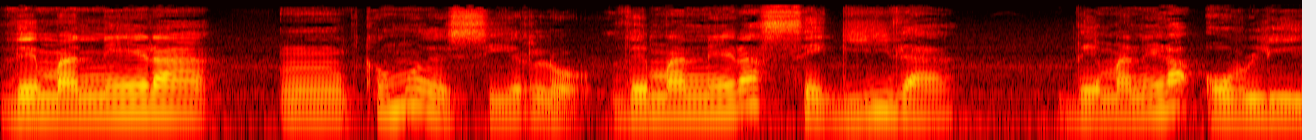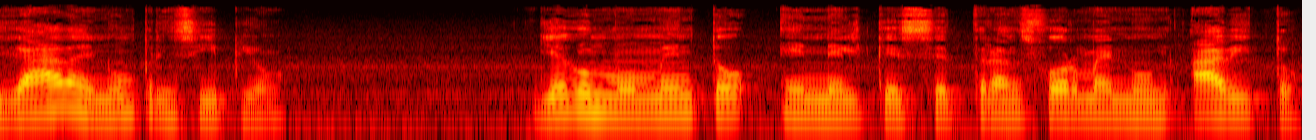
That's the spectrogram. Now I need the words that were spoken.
de manera, mm, ¿cómo decirlo? De manera seguida, de manera obligada en un principio, llega un momento en el que se transforma en un hábito.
